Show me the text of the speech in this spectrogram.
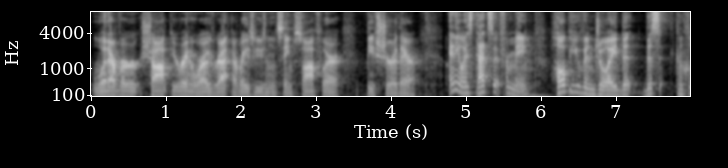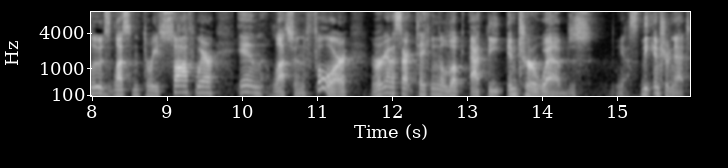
whatever shop you're in or wherever everybody's using the same software, be sure there. Anyways, that's it from me. Hope you've enjoyed it. This concludes lesson three software. In lesson four, we're going to start taking a look at the interwebs. yes, the internet.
